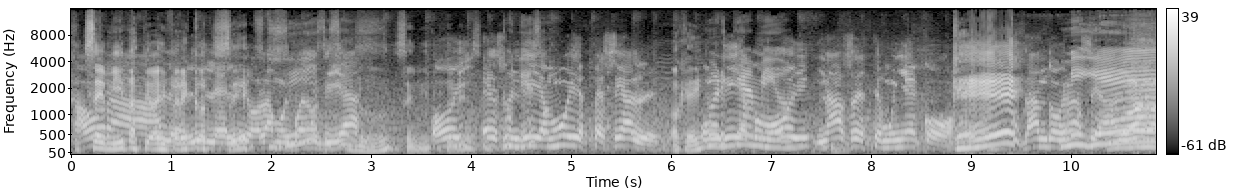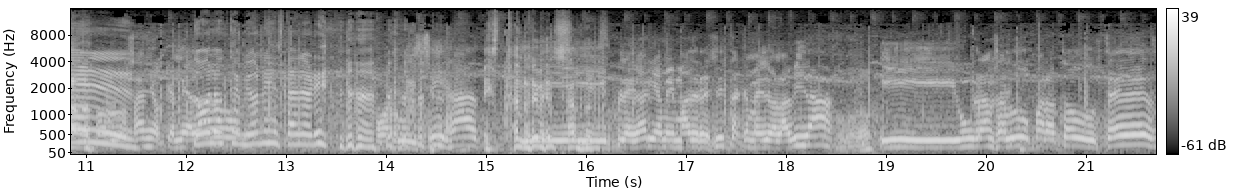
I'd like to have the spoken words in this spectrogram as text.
Semitas te va a ir Hola, muy buenos días. hoy es un día muy especial. Okay. Un día como hoy nace este muñeco. ¿Qué? Dando gracias por los años que me ha Todos dado. los camiones están ahorita. Por mis hijas. Están reventando. Y plegaria a mi madrecita que me dio la vida. Y un gran saludo para todos ustedes.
